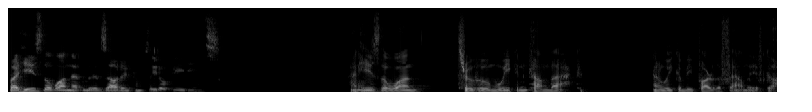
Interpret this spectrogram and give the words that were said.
But he's the one that lives out in complete obedience. And he's the one through whom we can come back and we can be part of the family of God.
